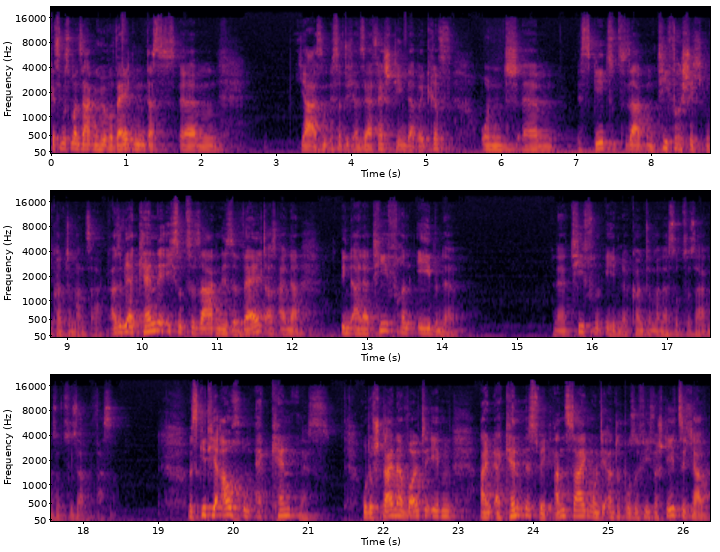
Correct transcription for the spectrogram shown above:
jetzt muss man sagen, höhere Welten, das ähm, ja, ist natürlich ein sehr feststehender Begriff und ähm, es geht sozusagen um tiefere Schichten, könnte man sagen. Also wie erkenne ich sozusagen diese Welt aus einer in einer tieferen Ebene, in einer tieferen Ebene könnte man das sozusagen so zusammenfassen. Und es geht hier auch um Erkenntnis. Rudolf Steiner wollte eben einen Erkenntnisweg anzeigen und die Anthroposophie versteht sich ja,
